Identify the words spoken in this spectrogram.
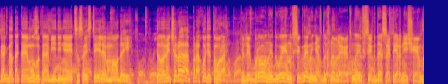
Когда такая музыка объединяется со стилем, модой, то вечера проходят на ура. Леброн и Дуэйн всегда меня вдохновляют. Мы всегда соперничаем.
